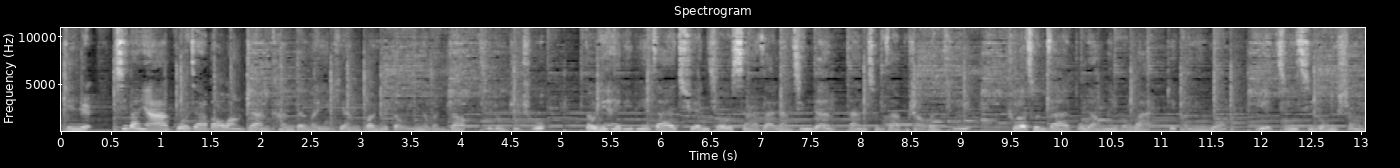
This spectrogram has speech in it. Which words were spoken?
近日，西班牙国家报网站刊登了一篇关于抖音的文章，其中指出。抖音 APP 在全球下载量惊人，但存在不少问题。除了存在不良内容外，这款应用也极其容易上瘾，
